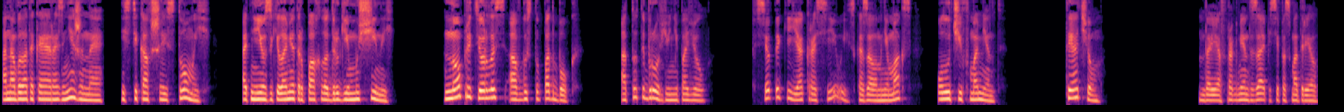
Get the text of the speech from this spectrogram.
Она была такая разнеженная, истекавшая истомой. От нее за километр пахло другим мужчиной. Но притерлась Августу под бок. А тот и бровью не повел. «Все-таки я красивый», — сказал мне Макс, улучив момент. «Ты о чем?» «Да я фрагмент записи посмотрел.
